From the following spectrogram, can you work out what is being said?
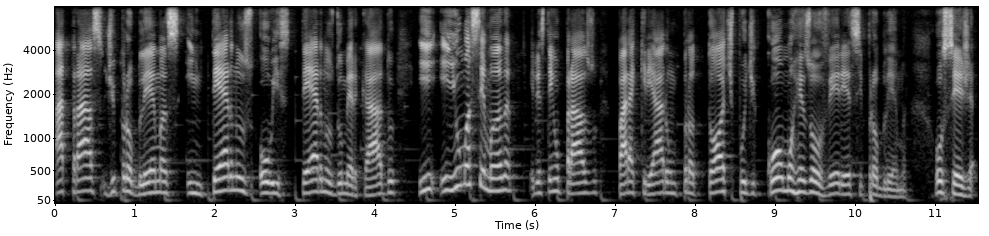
atrás de problemas internos ou externos do mercado e em uma semana eles têm o prazo para criar um protótipo de como resolver esse problema. Ou seja,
